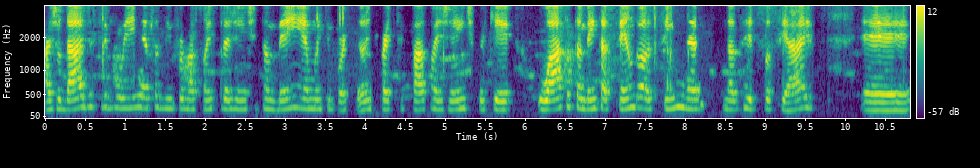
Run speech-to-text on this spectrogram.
ajudar a distribuir essas informações para a gente também é muito importante, participar com a gente, porque o ato também está sendo assim, né, nas redes sociais, é,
